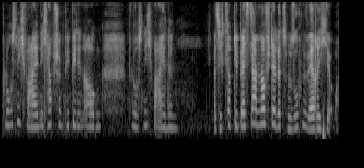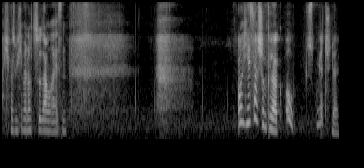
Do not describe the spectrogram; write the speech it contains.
Bloß nicht weinen. Ich habe schon Pipi in den Augen. Bloß nicht weinen. Also ich glaube, die beste Anlaufstelle zum Suchen wäre hier. Oh, ich muss mich immer noch zusammenreißen. Oh, hier ist ja schon Kirk. Oh, das ging jetzt schnell.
